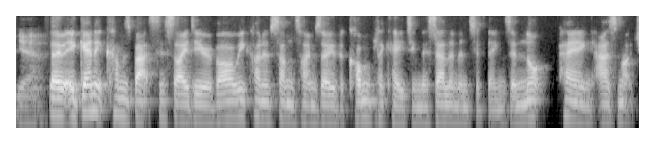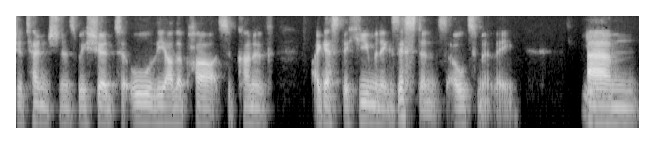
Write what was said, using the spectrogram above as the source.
Yeah. So again, it comes back to this idea of are we kind of sometimes overcomplicating this element of things and not paying as much attention as we should to all the other parts of kind of, I guess, the human existence ultimately. Yeah. Um,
